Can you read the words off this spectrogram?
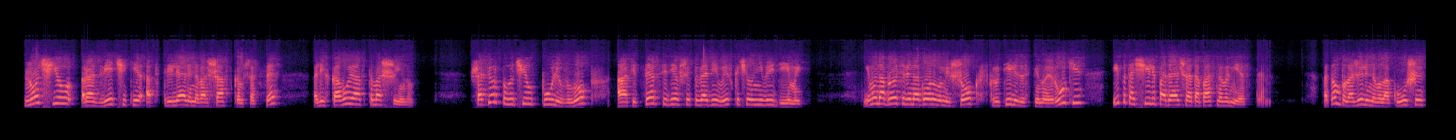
Ночью разведчики обстреляли на Варшавском шоссе легковую автомашину. Шофер получил пулю в лоб, а офицер, сидевший позади, выскочил невредимый. Ему набросили на голову мешок, скрутили за спиной руки и потащили подальше от опасного места. Потом положили на волокуши,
